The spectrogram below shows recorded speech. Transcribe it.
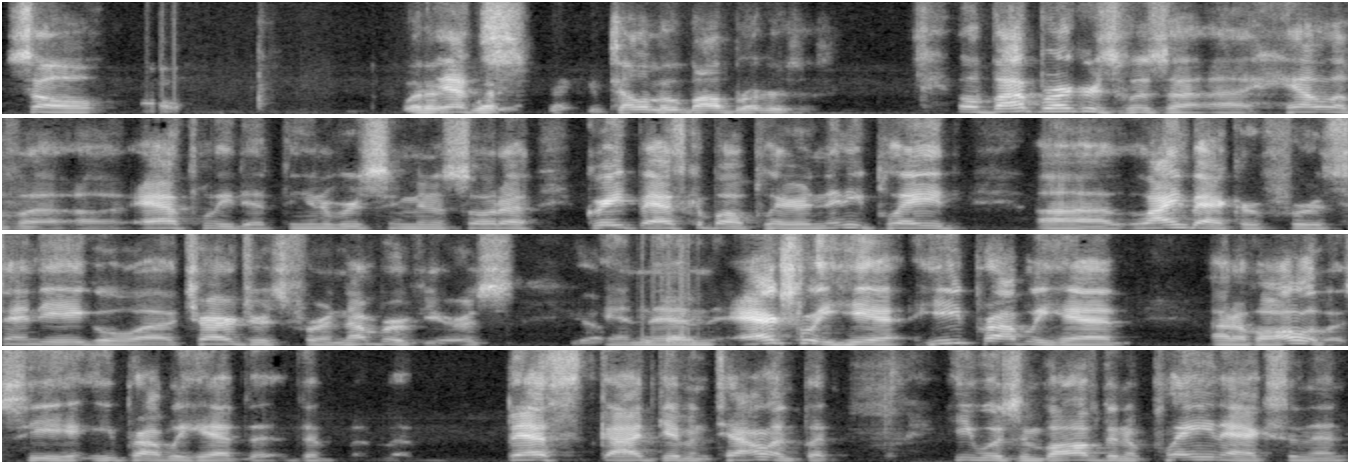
So, What, what, That's- tell them who Bob Bruggers is. well, Bob Bruggers was a, a hell of a, a athlete at the University of Minnesota, great basketball player, and then he played uh, linebacker for San Diego uh, Chargers for a number of years. Yep. And then actually, he had, he probably had out of all of us, he he probably had the the best God given talent, but he was involved in a plane accident,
